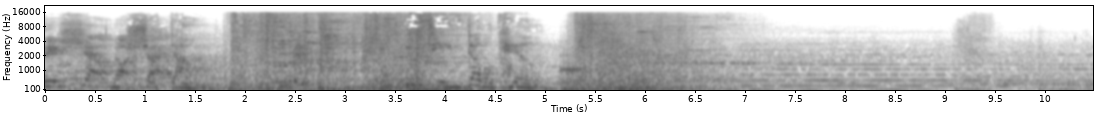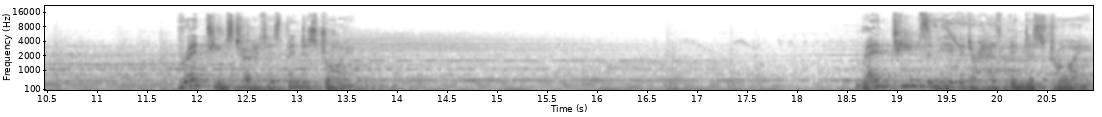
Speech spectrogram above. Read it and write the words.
They shall not Shut down. Blue team double kill. Red team's turret has been destroyed. Red team's inhibitor has been destroyed.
